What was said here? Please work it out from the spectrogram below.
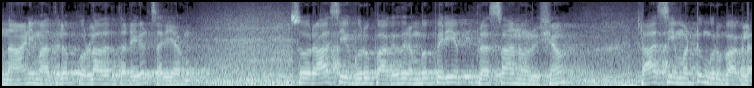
இந்த ஆணி மாதத்தில் பொருளாதார தடைகள் சரியாகும். ஸோ ராசியை குரு பார்க்குறது ரொம்ப பெரிய ப்ளஸ்ஸான ஒரு விஷயம். ராசியை மட்டும் குரு பார்க்கல.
